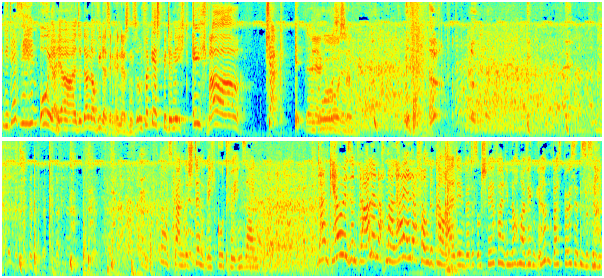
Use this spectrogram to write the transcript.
Wiedersehen. Oh ja, ja, also dann auf Wiedersehen, Hendersons. Und vergesst bitte nicht, ich war Chuck. Der, Große. Das kann bestimmt nicht gut für ihn sein. Dank Harry sind wir alle noch mal heil davon gekommen. All dem wird es uns schwerfallen, ihm noch mal wegen irgendwas böse zu sein.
